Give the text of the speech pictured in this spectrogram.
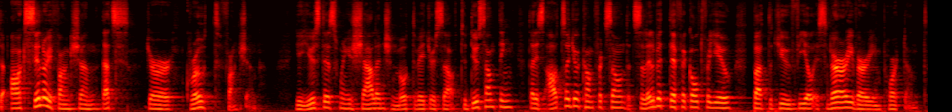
The auxiliary function, that's your growth function. You use this when you challenge and motivate yourself to do something that is outside your comfort zone, that's a little bit difficult for you, but that you feel is very, very important.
